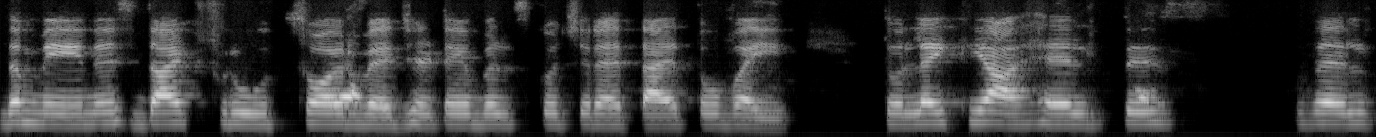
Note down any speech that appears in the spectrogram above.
the main is that fruits और वेजिटेबल्स कुछ रहता है तो वही। तो लाइक या हेल्थ इज़ वेल्थ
